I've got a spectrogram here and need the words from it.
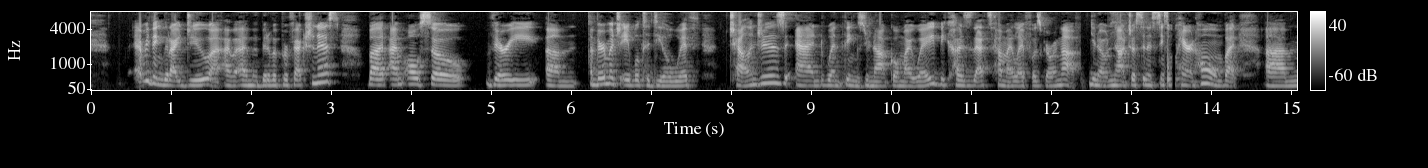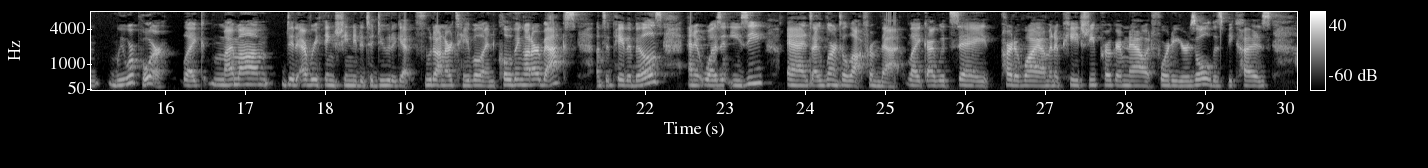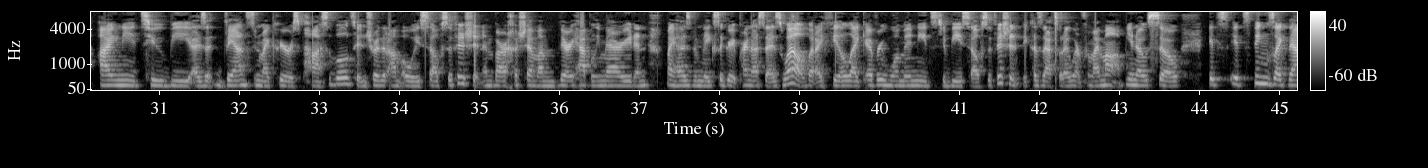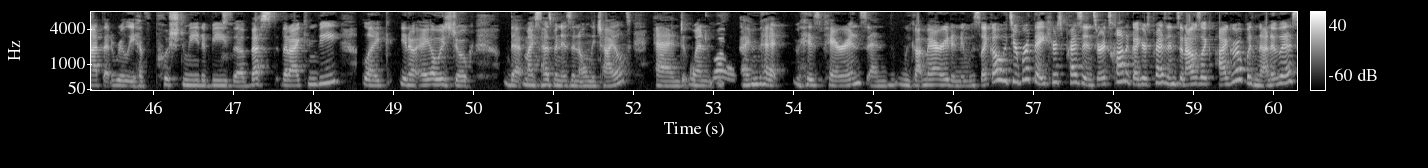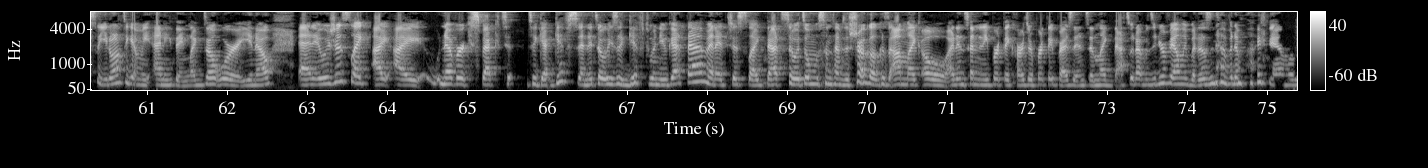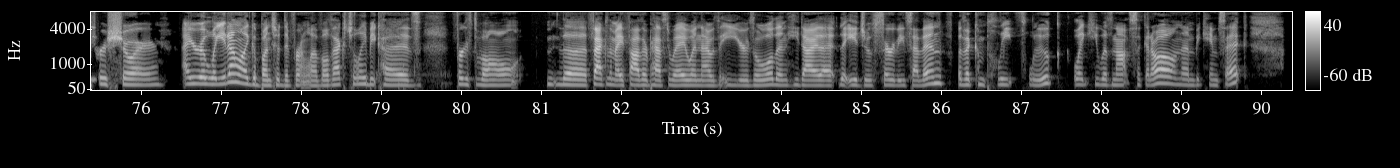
everything that I do. I, I'm a bit of a perfectionist, but I'm also very, um, I'm very much able to deal with challenges and when things do not go my way because that's how my life was growing up you know not just in a single parent home but um, we were poor like my mom did everything she needed to do to get food on our table and clothing on our backs and to pay the bills. And it wasn't easy. And I learned a lot from that. Like I would say, part of why I'm in a PhD program now at 40 years old is because I need to be as advanced in my career as possible to ensure that I'm always self sufficient. And Baruch Hashem, I'm very happily married, and my husband makes a great parnasa as well. But I feel like every woman needs to be self sufficient because that's what I learned from my mom. You know, so it's it's things like that that really have pushed me to be the best that I can be. Like you know, I always joke that my husband is an only child, and when wow. I met his parents and we got married, and it was like, oh, it's your birthday, here's presents, or it's Hanukkah, here's presents, and I was like, I grew up with none of this, so you don't have to get me anything. Like, don't worry, you know. And it was just like I I never expect to get gifts, and it's always a gift when you get them, and it's just like that's so it's almost sometimes a struggle because I'm like, oh, I didn't send any birthday cards or birthday presents, and like that's what happens in your family, but it doesn't happen in my family. For sure. I relate on like a bunch of different levels actually because first of all, the fact that my father passed away when I was eight years old and he died at the age of 37 was a complete fluke. Like he was not sick at all and then became sick.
